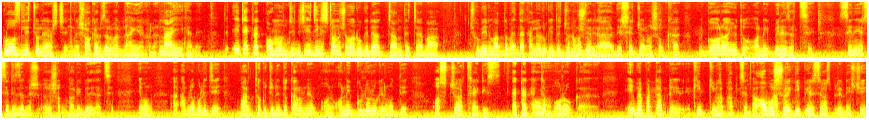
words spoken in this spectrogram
ক্লোজলি চলে আসছে। মানে শক অ্যাবজর্ভার নাই এখন নাই এখানে। তো এটা একটা কমন জিনিস। এই জিনিসটা অনেক সময় রুগীরা জানতে চায় বা ছবির মাধ্যমে দেখালে রুগীদের জন্য সুবিধা। দেশের জনসংখ্যা মানে গড় আয়ু তো অনেক বেড়ে যাচ্ছে। সিনিয়র সিটিজেনের সংখ্যা অনেক বেড়ে যাচ্ছে। এবং আমরা বলি যে বার্ধক্যজনিত কারণে অনেকগুলো রোগের মধ্যে অস্টিওআর্থ্রাইটিস একটা একটা বড় এই ব্যাপারটা আপনি কি কীভাবে ভাবছেন? অবশ্যই। ডিপিআরসি হসপিটাল নিশ্চয়ই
